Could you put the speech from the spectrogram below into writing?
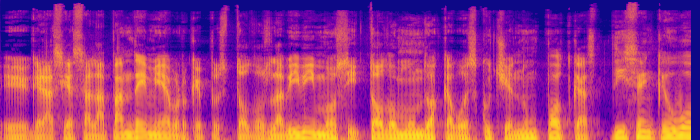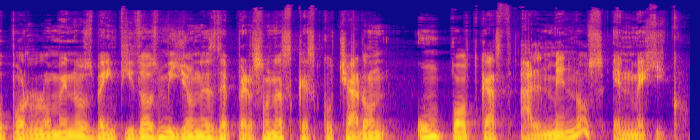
eh, gracias a la pandemia, porque pues todos la vivimos y todo mundo acabó escuchando un podcast, dicen que hubo por lo menos 22 millones de personas que escucharon un podcast al menos en México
